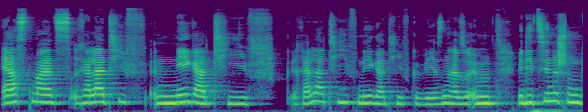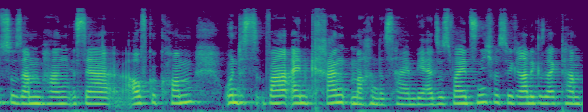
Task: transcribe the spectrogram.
erstmals relativ negativ, relativ negativ gewesen. Also im medizinischen Zusammenhang ist er aufgekommen und es war ein krankmachendes Heimweh. Also es war jetzt nicht, was wir gerade gesagt haben,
